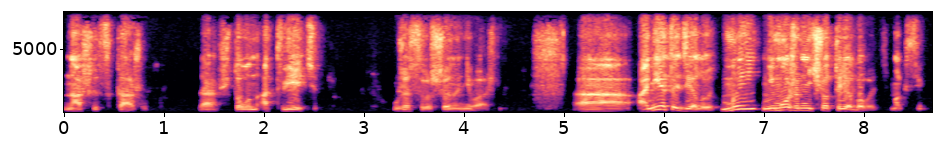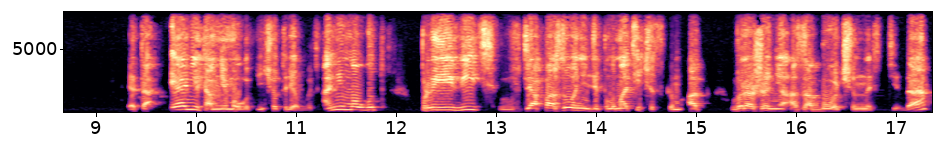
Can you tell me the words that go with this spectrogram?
наши скажут, да, что он ответит, уже совершенно неважно. А, они это делают. Мы не можем ничего требовать, Максим. Это, и они там не могут ничего требовать. Они могут проявить в диапазоне дипломатическом от выражения озабоченности, да?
